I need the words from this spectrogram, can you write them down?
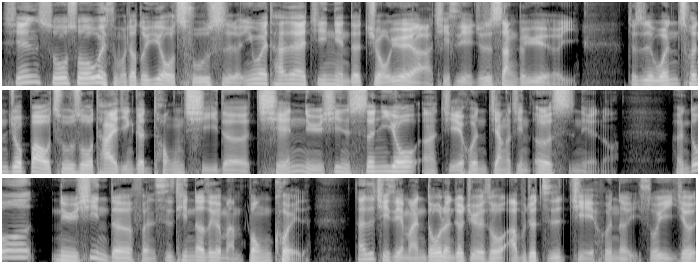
先说说为什么叫做又出事了，因为他在今年的九月啊，其实也就是上个月而已。就是文春就爆出说，他已经跟同期的前女性声优啊结婚将近二十年了。很多女性的粉丝听到这个蛮崩溃的，但是其实也蛮多人就觉得说啊，不就只是结婚而已，所以就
